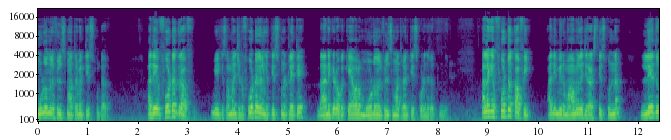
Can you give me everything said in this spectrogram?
మూడు వందల ఫిల్స్ మాత్రమే తీసుకుంటారు. అదే ఫోటోగ్రాఫ్ మీకు సంబంధించిన ఫోటో కనుక తీసుకున్నట్లయితే దానికి కూడా ఒక కేవలం మూడు వందల ఫిల్స్ మాత్రమే తీసుకోవడం జరుగుతుంది. అలాగే ఫోటో కాపీ అది మీరు మామూలుగా జిరాక్స్ తీసుకున్నా లేదు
